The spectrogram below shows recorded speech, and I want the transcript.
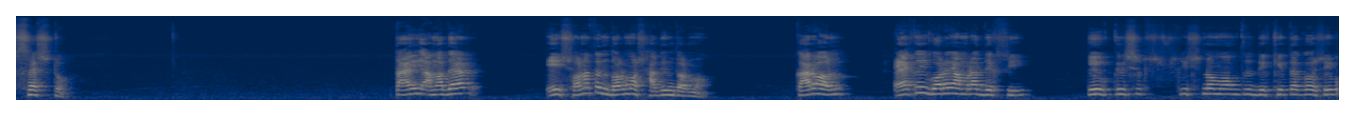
শ্রেষ্ঠ। তাই আমাদের এই সনাতন ধর্ম স্বাধীন ধর্ম। কারণ একই ঘরে আমরা দেখছি, কেউ কৃষ্ণ কৃষ্ণ মন্ত্রে দীক্ষিত, কেউ শিব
